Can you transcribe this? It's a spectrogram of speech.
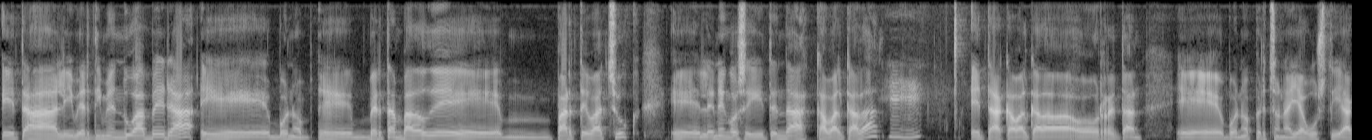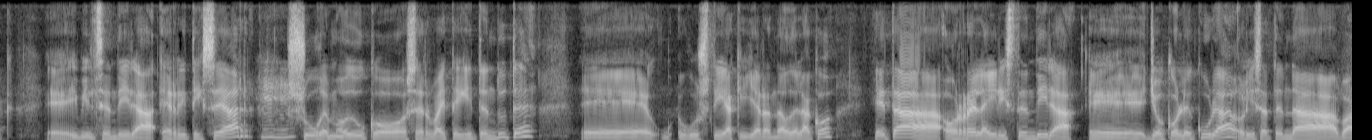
Eta libertimendua bera, e, bueno, e, bertan badaude mm, parte batzuk, e, lehenengo egiten da kabalkada, mm eta kabalkada horretan, e, bueno, pertsonaia guztiak e, ibiltzen dira herritik zehar, mm zuge moduko zerbait egiten dute, e, guztiak hilaran daudelako, Eta horrela iristen dira e, joko lekura, hori izaten da ba,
